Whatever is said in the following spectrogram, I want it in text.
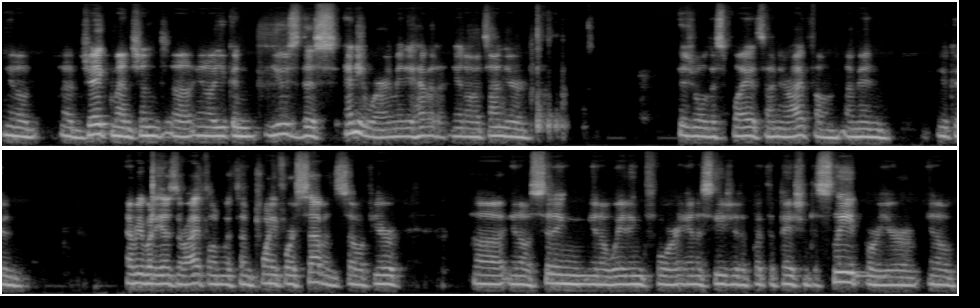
you know, uh, Jake mentioned, uh, you know, you can use this anywhere. I mean, you have it, you know, it's on your visual display, it's on your iPhone. I mean, you can, everybody has their iPhone with them 24 seven. So if you're, uh, you know, sitting, you know, waiting for anesthesia to put the patient to sleep, or you're, you know,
